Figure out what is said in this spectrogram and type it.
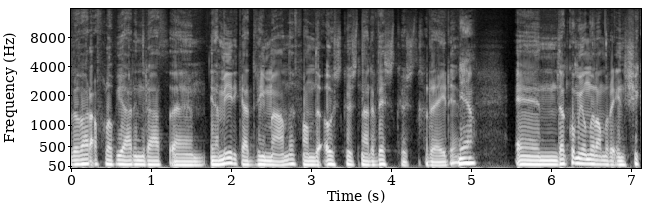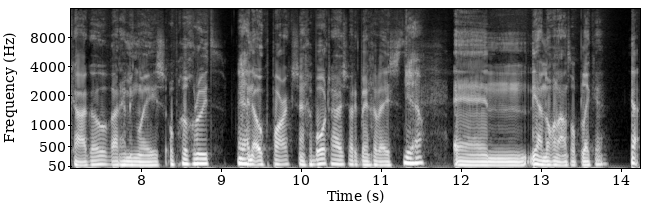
we waren afgelopen jaar inderdaad in Amerika drie maanden... van de oostkust naar de westkust gereden. Ja. En dan kom je onder andere in Chicago... waar Hemingway is opgegroeid. Ja. En ook Park, zijn geboortehuis waar ik ben geweest. ja. En ja, nog een aantal plekken. Ja.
